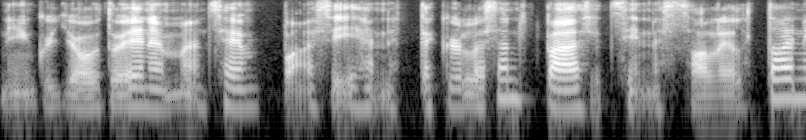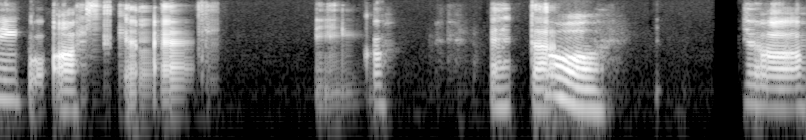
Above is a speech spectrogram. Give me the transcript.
niin kuin joutui enemmän tsemppaan siihen, että kyllä sä nyt pääset sinne salille. Tai niin kuin askeleet. Niin kuin, että, oh. joo,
